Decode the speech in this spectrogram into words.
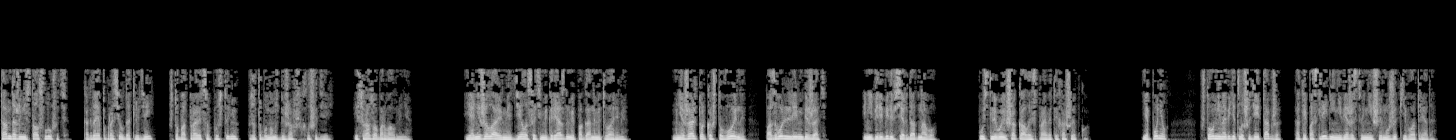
Тан даже не стал слушать, когда я попросил дать людей, чтобы отправиться в пустыню за табуном сбежавших лошадей, и сразу оборвал меня. Я не желаю иметь дело с этими грязными погаными тварями. Мне жаль только, что воины позволили им бежать и не перебили всех до одного. Пусть львы и шакалы исправят их ошибку. Я понял, что он ненавидит лошадей так же, как и последний невежественнейший мужик его отряда.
